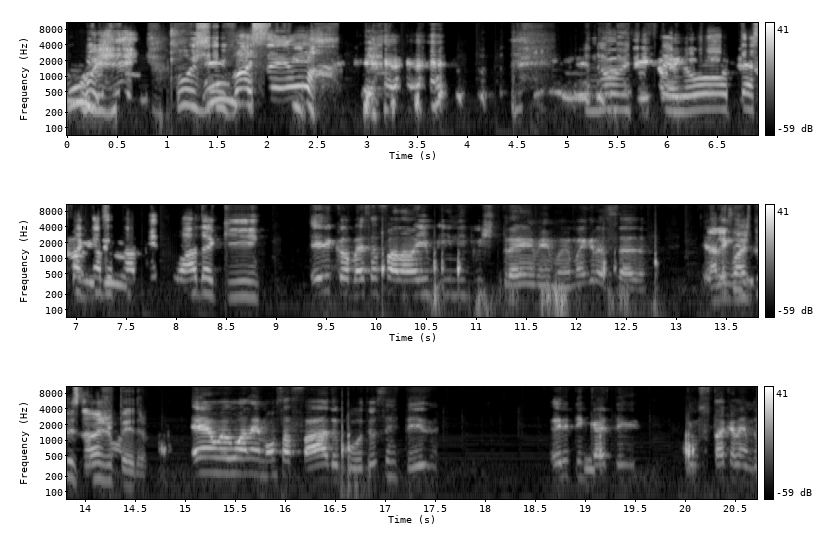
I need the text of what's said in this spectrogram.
Ugi, Ugi, vai Senhor! Em nome do é que- Senhor, essa casa tá habituada aqui. Ele começa a falar em, em língua estranha, meu irmão. É mais engraçado. É a linguagem dos anjos, Pedro. É um, é um alemão safado, pô, tenho certeza. Ele tem cara de ter um sotaque alemão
